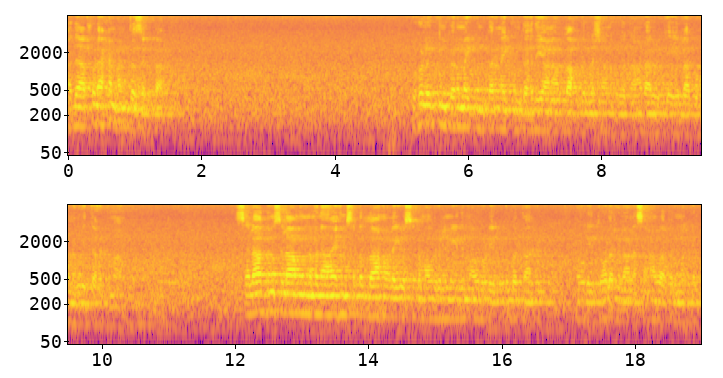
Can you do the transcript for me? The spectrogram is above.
قد أفلح من تزكى. புகழுக்கும் பெருமைக்கும் கருணைக்கும் தகுதியான அல்லாஹ் ஜல்லஷானு தாடாவிற்கு எல்லா புகழும் குறித்தாகட்டுமா சலாத்தும் சலாமும் நம்ம நாயகம் சல்லாஹ் அலைஹி அவர்கள் மீதும் அவருடைய குடும்பத்தார்கள் அவருடைய தோழர்களான சஹாபா பெருமக்கள்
